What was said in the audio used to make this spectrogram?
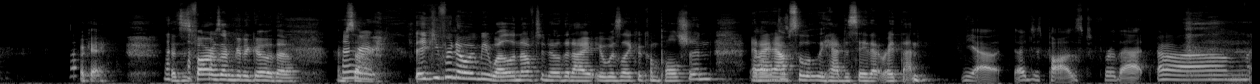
okay, that's as far as I'm gonna go, though. I'm sorry. right. Thank you for knowing me well enough to know that I it was like a compulsion, and I absolutely had to say that right then. yeah, I just paused for that. Um,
